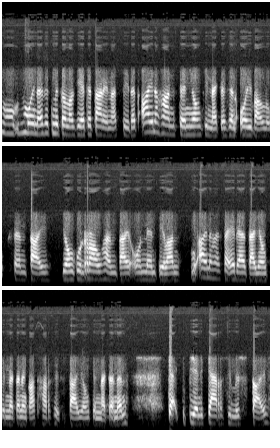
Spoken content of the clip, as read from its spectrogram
mu- muinaiset mytologiat ja tarinat siitä, että ainahan sen jonkinnäköisen oivalluksen tai jonkun rauhan tai onnentilan, niin ainahan sitä edeltää jonkinnäköinen katharsis tai jonkinnäköinen pieni kärsimys tai,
